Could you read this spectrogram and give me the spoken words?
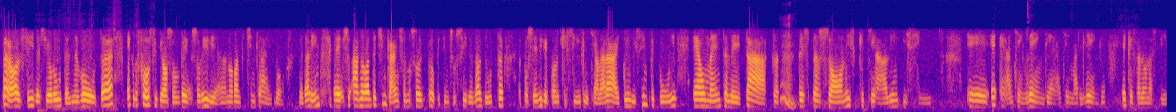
però il figlio di Siorute, il nevote, e forse ti ho sorrivi a 95 anni, boh, Vedarin, eh, a 95 anni sono solo proprio in sussidio dal DUT, possiede che qualche siglo che la RAI, quindi sempre poi e aumenta l'età mm. delle persone che chialin i siti e, e, anche in lingue, anche in marilingue, e questa è una spesa.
